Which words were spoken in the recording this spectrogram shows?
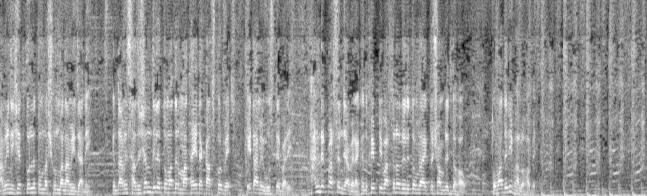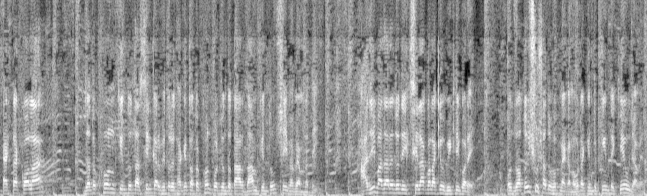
আমি নিষেধ করলে তোমরা শুনবা না, আমি জানি। কিন্তু আমি সাজেশন দিলে তোমাদের মাথায় এটা কাজ করবে, এটা আমি বুঝতে পারি। হান্ড্রেড পার্সেন্ট যাবে না, কিন্তু ফিফটি পার্সেন্টও যদি তোমরা একটু সমৃদ্ধ হও, তোমাদেরই ভালো হবে। একটা কলা যতক্ষণ কিন্তু তার সিল্কার ভেতরে থাকে, ততক্ষণ পর্যন্ত তার দাম কিন্তু সেইভাবে আমরা দিই। আজই বাজারে যদি ছেলা কলা কেউ বিক্রি করে, ও যতই সুস্বাদু হোক না কেন, ওটা কিন্তু কিনতে কেউ যাবে না।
